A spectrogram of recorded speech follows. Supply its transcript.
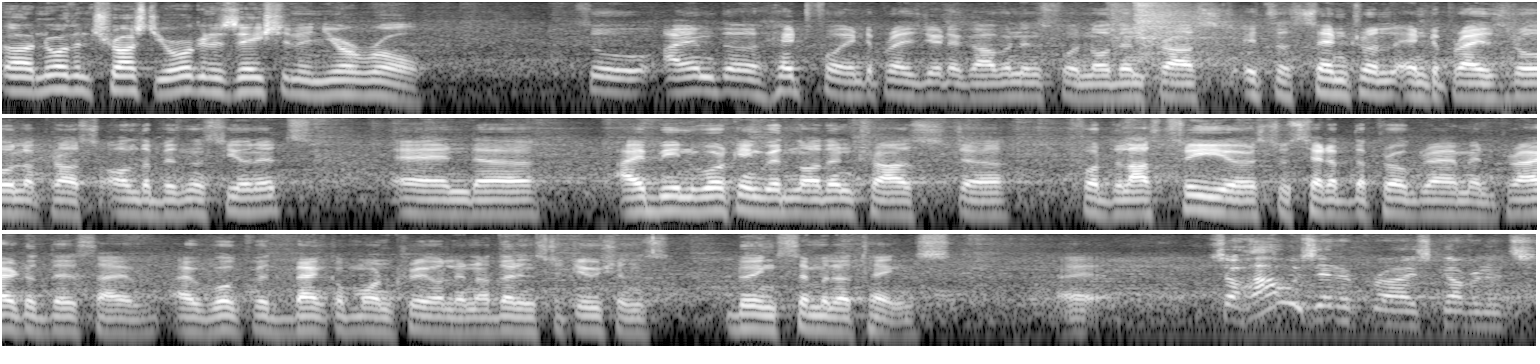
uh, Northern Trust, your organization and your role. So I am the head for enterprise data governance for Northern Trust. It's a central enterprise role across all the business units. And uh, I've been working with Northern Trust uh, for the last three years to set up the program. And prior to this, I've, I've worked with Bank of Montreal and other institutions doing similar things. Uh, so how is enterprise governance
